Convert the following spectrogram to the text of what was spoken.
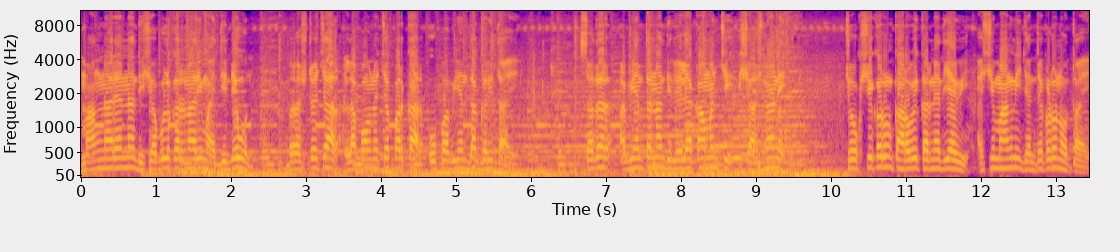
मागणाऱ्यांना दिशाभूल करणारी माहिती देऊन भ्रष्टाचार लपवण्याचा प्रकार उपअभियंता करीत आहे. सदर अभियंत्यांना दिलेल्या कामांची शासनाने चौकशी करून कारवाई करण्यात यावी अशी मागणी जनतेकडून होत आहे.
